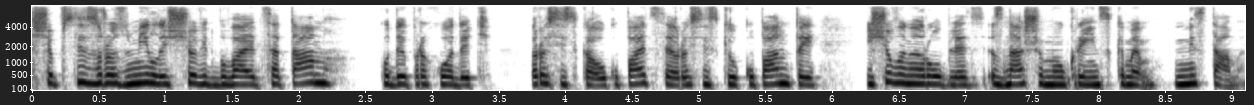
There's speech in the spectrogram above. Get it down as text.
щоб всі зрозуміли, що відбувається там, куди приходить російська окупація, російські окупанти і що вони роблять з нашими українськими містами.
